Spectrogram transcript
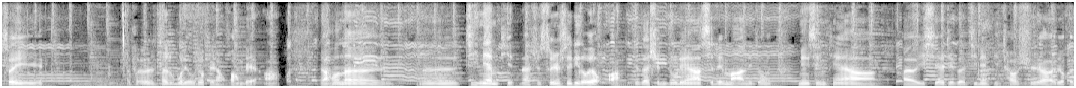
所以呃它的物流就非常方便啊。然后呢，嗯，纪念品呢是随时随地都有啊，就在沈朱琳啊、斯林马那种明信片啊，还有一些这个纪念品超市啊，有很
